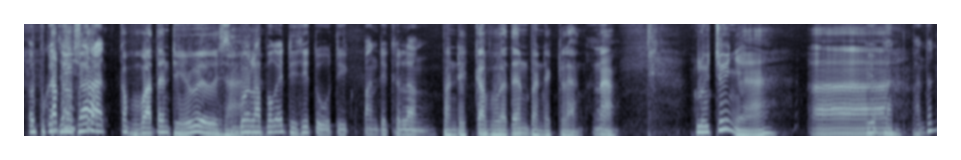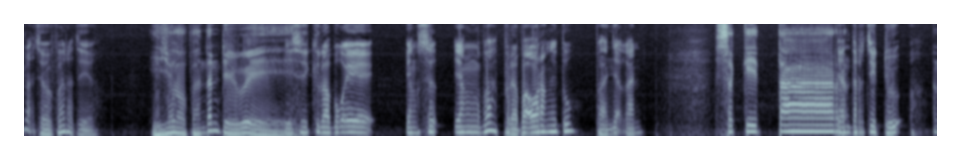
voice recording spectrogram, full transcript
oh, bukan Tapi Jawa Barat. Kabupaten Dewe wis. ah. Simbol pokoknya di situ di Pandeglang. Pandeg Kabupaten Pandeglang. Nah, lucunya Ya, eh Ban- Banten lah Jawa Barat ya. iya Banten Dewe. Di situ lah pokoknya yang se- yang apa berapa orang itu banyak kan Sekitar yang terciduk 16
